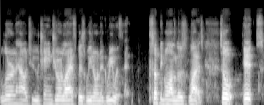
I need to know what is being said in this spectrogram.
learn how to change your life because we don't agree with it, something along those lines. So it's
